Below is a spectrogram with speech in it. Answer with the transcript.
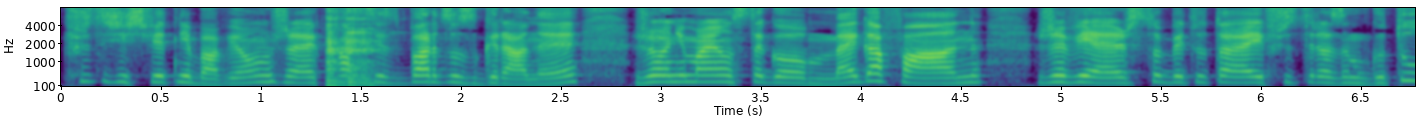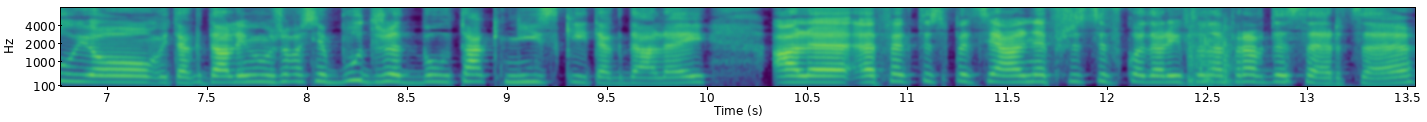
wszyscy się świetnie bawią, że cast jest bardzo zgrany, że oni mają z tego mega fan, że wiesz, sobie tutaj wszyscy razem gotują i tak dalej, mimo że właśnie budżet był tak niski i tak dalej, ale efekty specjalne wszyscy wkładali w to naprawdę serce.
